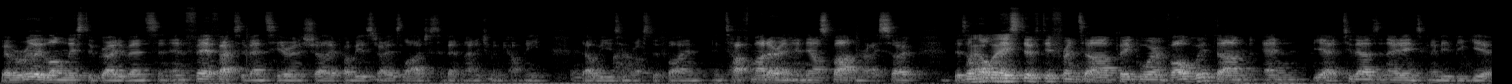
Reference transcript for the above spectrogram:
we have a really long list of great events and, and fairfax events here in australia probably australia's largest event management company They'll be using Rosterfy and, and Tough Mudder and, and now Spartan Race. So there's a Wow, long list of different uh, people we're involved with. Um, and yeah, 2018 is going to be a big year.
